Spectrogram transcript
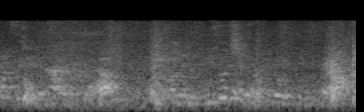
학습이 되는 거니까요. 이거는 이 소식을 갖고 올 테니까요.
